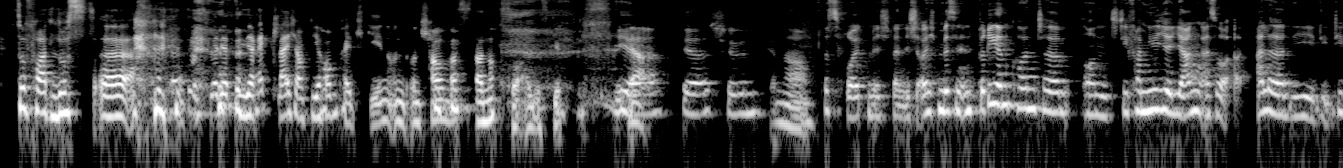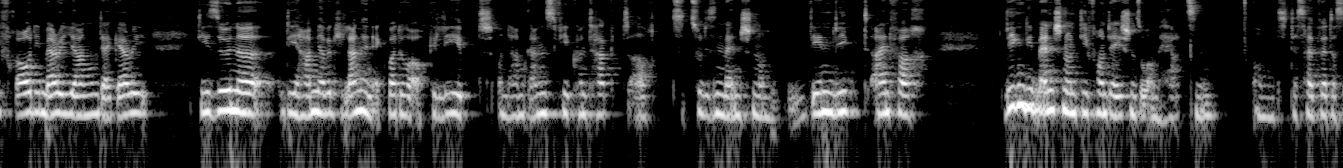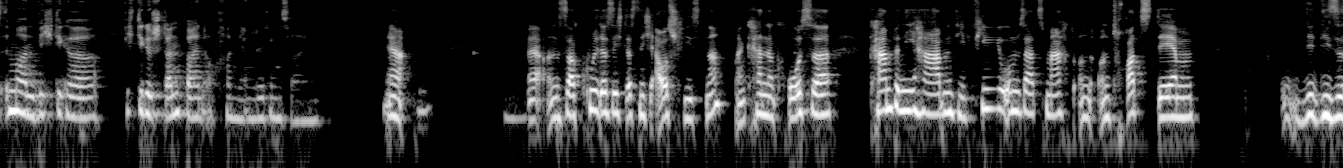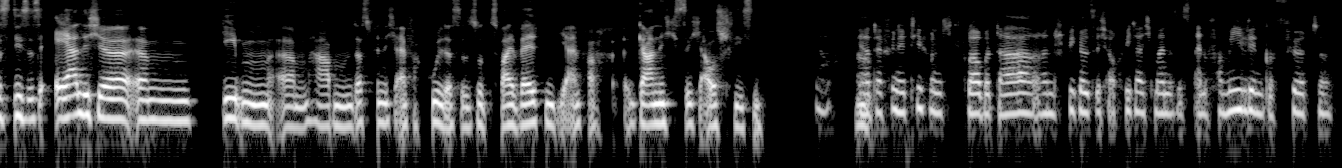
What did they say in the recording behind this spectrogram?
sofort Lust, äh, dass wir jetzt direkt gleich auf die Homepage gehen und, und schauen, was es da noch so alles gibt. Ja, ja, ja, schön. Genau. Das freut mich, wenn ich euch ein bisschen inspirieren konnte. Und die Familie Young, also alle, die, die, die Frau, die Mary Young, der Gary, die Söhne, die haben ja wirklich lange in Ecuador auch gelebt und haben ganz viel Kontakt auch zu, zu, diesen Menschen und denen liegt einfach, liegen die Menschen und die Foundation so am Herzen. Und deshalb wird das immer ein wichtiger, wichtiges Standbein auch von Young Living sein. Ja. Ja, und es ist auch cool, dass sich das nicht ausschließt. Ne? Man kann eine große Company haben, die viel Umsatz macht und, und trotzdem die, dieses, dieses ehrliche ähm, geben ähm, haben. Das finde ich einfach cool. Das sind so zwei Welten, die einfach gar nicht sich ausschließen. Ja, ja. ja, definitiv. Und ich glaube, darin spiegelt sich auch wieder, ich meine, es ist ein familiengeführtes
